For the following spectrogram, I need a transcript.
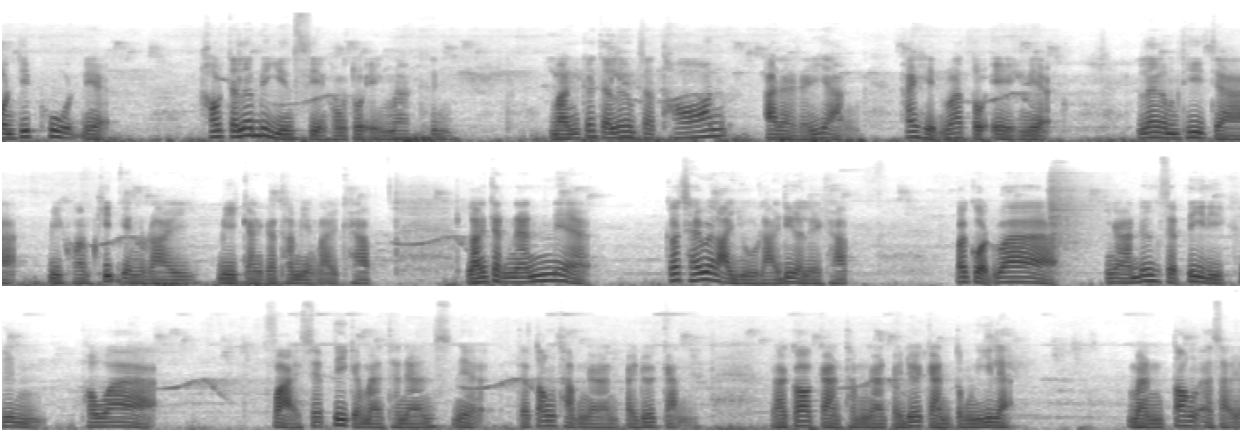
คนที่พูดเนี่ยเขาจะเริ่มได้ยินเสียงของตัวเองมากขึ้น มันก็จะเริ่มสะท้อนอะไรหลายอย่าง ให้เห็นว่าตัวเองเนี่ยเริ่มที่จะมีความคิดอย่างไร มีการกระทำอย่างไรครับ หลังจากนั้นเนี่ยก็ใช้เวลาอยู่หลายเดือนเลยครับ ปรากฏว่างานเรื่องเซฟตี้ดีขึ้น เพราะว่าฝ่ายเซฟตี้กับ maintenance เนี่ยจะต้องทำงานไปด้วยกัน แล้วก็การทำงานไปด้วยกันตรงนี้แหละ มันต้องอาศัย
